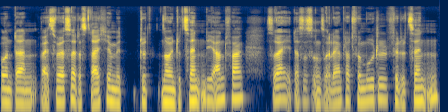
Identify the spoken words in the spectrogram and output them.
Und dann vice versa, das gleiche mit do neuen Dozenten, die anfangen. So, hey, das ist unsere Lernplattform Moodle für Dozenten.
